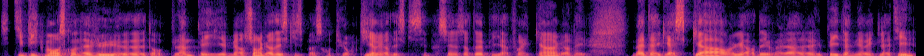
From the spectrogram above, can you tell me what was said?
C'est typiquement ce qu'on a vu euh, dans plein de pays émergents. Regardez ce qui se passe en Turquie, regardez ce qui s'est passé dans certains pays africains, regardez Madagascar, regardez voilà les pays d'Amérique latine.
